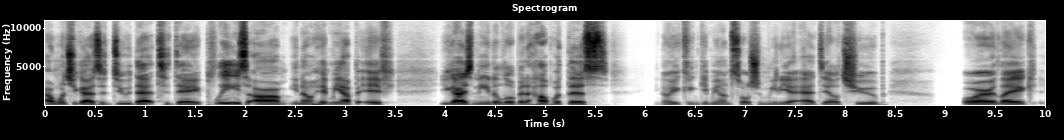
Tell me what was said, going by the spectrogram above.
I want you guys to do that today. Please, um, you know, hit me up if you guys need a little bit of help with this. You know, you can get me on social media at Dale Chube or like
